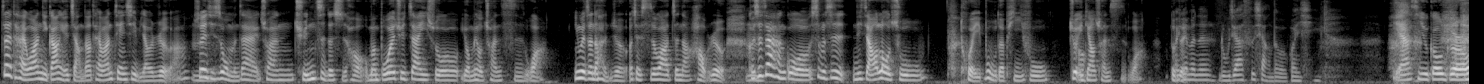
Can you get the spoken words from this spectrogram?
在台湾，你刚刚也讲到台湾天气比较热啊，所以其实我们在穿裙子的时候，我们不会去在意说有没有穿丝袜，因为真的很热，而且丝袜真的好热。可是，在韩国是不是你只要露出？腿部的皮肤就一定要穿丝袜，对不对？们儒家思想都有关系。Yes, you go, girl.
